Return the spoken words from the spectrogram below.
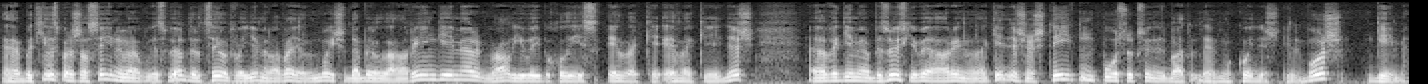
Э, Бетхилс Парашасейнова Весвердер Цел Твое мировая Мойши Даберла Рейнгеймер Вал Евей Бухолейс Эла Кейдеш э, Вегемер Безойс Евей Арейн Эла Кейдеш Штейтен Посук Сунес Батл Койдеш Ильбош Геймер.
